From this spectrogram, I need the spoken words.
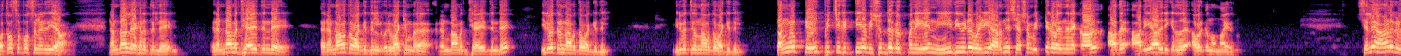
പത്രോസ് അപ്പോസ്റ്റൽ എഴുതിയ രണ്ടാം ലേഖനത്തിന്റെ രണ്ടാം അധ്യായത്തിന്റെ രണ്ടാമത്തെ വാക്യത്തിൽ ഒരു വാക്യം രണ്ടാം അധ്യായത്തിന്റെ ഇരുപത്തിരണ്ടാമത്തെ വാക്യത്തിൽ ഇരുപത്തിയൊന്നാമത്തെ വാക്യത്തിൽ തങ്ങൾ കേൾപ്പിച്ച് കിട്ടിയ വിശുദ്ധ കൽപ്പനയെ നീതിയുടെ വഴി അറിഞ്ഞ ശേഷം വിട്ടുകളയുന്നതിനേക്കാൾ അത് അറിയാതിരിക്കുന്നത് അവർക്ക് നന്നായിരുന്നു. ചില ആളുകൾ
